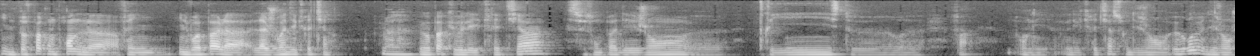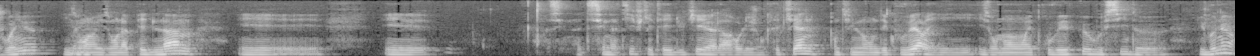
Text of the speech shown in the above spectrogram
ils ne peuvent pas comprendre, la, enfin, ils, ils ne voient pas la, la joie des chrétiens. Voilà. Ils ne voient pas que les chrétiens, ce sont pas des gens euh, tristes. enfin, on est, les chrétiens sont des gens heureux, des gens joyeux. Ils ont, ils ont la paix de l'âme et, et ces natifs qui étaient éduqués à la religion chrétienne, quand ils l'ont découvert, ils, ils, en ont éprouvé eux aussi de, du bonheur.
